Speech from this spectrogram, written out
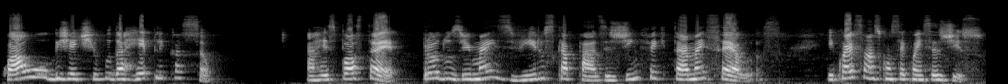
qual o objetivo da replicação? A resposta é produzir mais vírus capazes de infectar mais células. E quais são as consequências disso?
